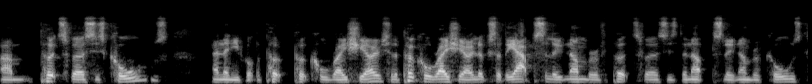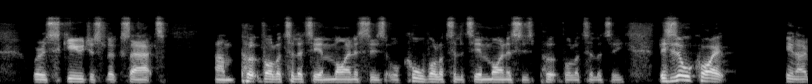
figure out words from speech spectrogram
um, puts versus calls, and then you've got the put put call ratio. So the put call ratio looks at the absolute number of puts versus the absolute number of calls, whereas skew just looks at um, put volatility and minuses, or call volatility and minuses put volatility. This is all quite, you know,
